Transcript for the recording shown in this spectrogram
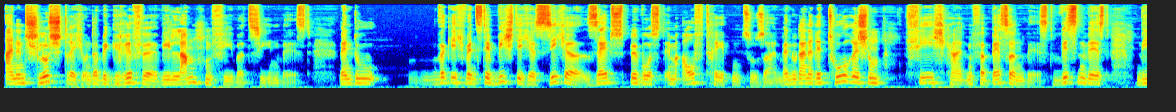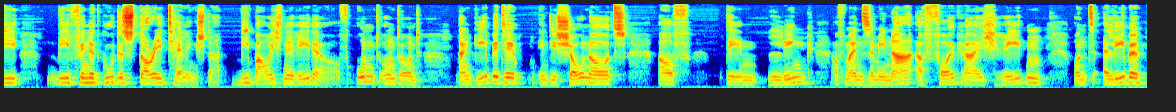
einen Schlussstrich unter Begriffe wie Lampenfieber ziehen willst, wenn du wirklich, wenn es dir wichtig ist, sicher, selbstbewusst im Auftreten zu sein, wenn du deine rhetorischen Fähigkeiten verbessern willst, wissen willst, wie, wie findet gutes Storytelling statt, wie baue ich eine Rede auf und, und, und, dann geh bitte in die Show Notes auf den Link auf mein Seminar Erfolgreich reden und erlebe,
